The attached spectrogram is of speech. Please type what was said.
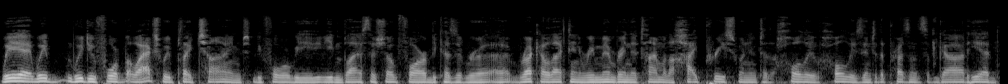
We, uh, we we do four. Well, actually, we play chimes before we even blast the shofar because of uh, recollecting and remembering the time when the high priest went into the holy of holies, into the presence of God. He had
